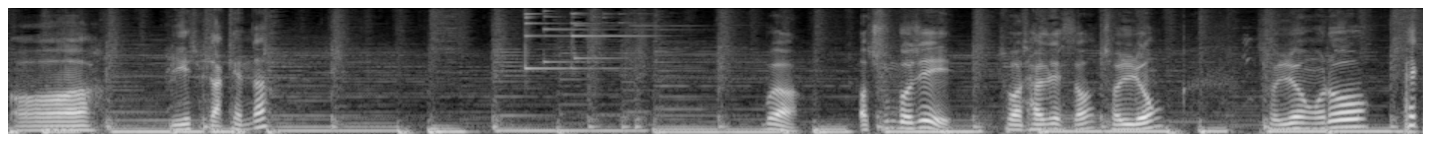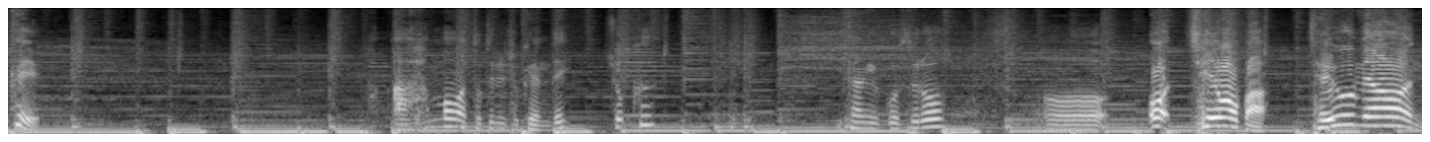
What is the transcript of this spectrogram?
어 이게 좀 약했나? 뭐야? 어준 거지? 좋아 잘 됐어. 전룡, 전룡으로 태클. 아 한 번만 더 드리면 좋겠는데? 쇼크? 이상의 꽃으로 어 어 재워봐. 재우면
